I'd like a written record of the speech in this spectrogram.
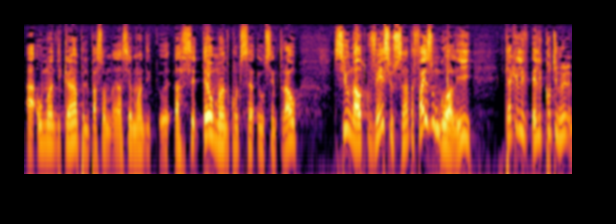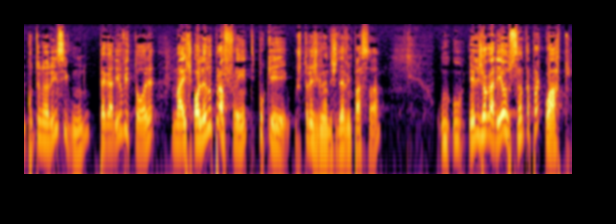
a- o mando de campo, ele passou a, ser mando a ser- ter o mando contra o Ce- o Central. Se o Náutico vence o Santa, faz um gol ali, que é que ele, ele continue- continuaria em segundo, pegaria o Vitória, mas olhando pra frente, porque os três grandes devem passar, o- o- ele jogaria o Santa pra quarto,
